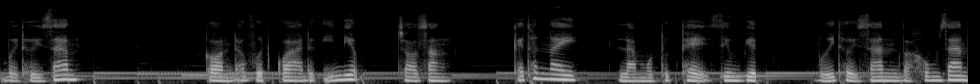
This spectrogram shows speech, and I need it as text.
bởi thời gian. Con đã vượt qua được ý niệm cho rằng cái thân này là một thực thể riêng biệt với thời gian và không gian.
